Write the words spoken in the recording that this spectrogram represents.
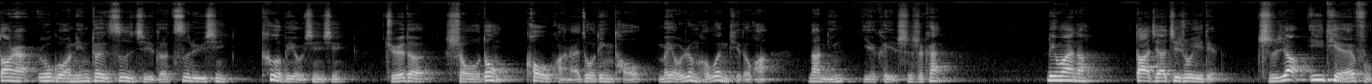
当然，如果您对自己的自律性特别有信心，觉得手动扣款来做定投没有任何问题的话，那您也可以试试看。另外呢，大家记住一点，只要 ETF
